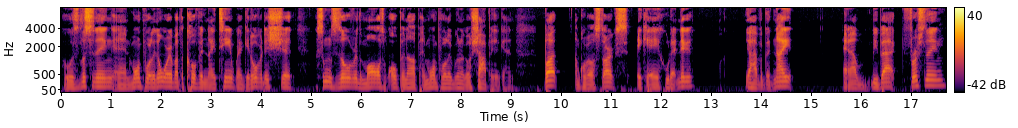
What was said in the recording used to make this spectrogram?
who was listening, and more importantly, don't worry about the COVID nineteen. We're gonna get over this shit. As soon as it's over, the malls will open up, and more importantly, we're gonna go shopping again. But I'm Corbell Starks, aka Who That Nigga. Y'all have a good night. And I'll be back first thing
